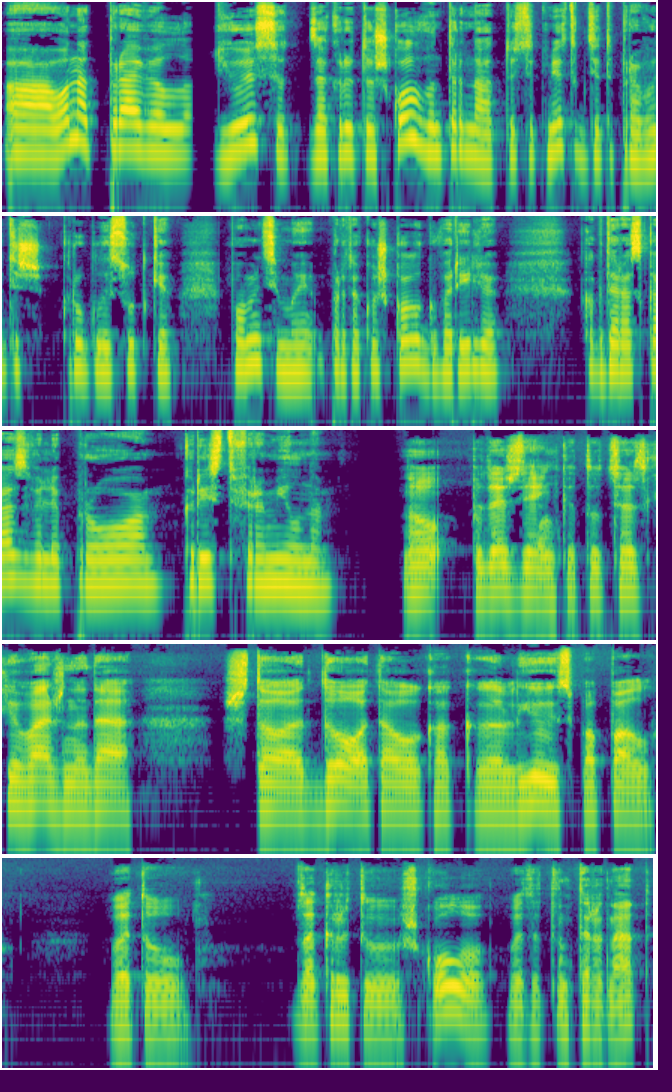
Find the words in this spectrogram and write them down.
он отправил Льюиса в закрытую школу в интернат, то есть это место, где ты проводишь круглые сутки. Помните, мы про такую школу говорили, когда рассказывали про Кристофера Милна. Ну, подожди, Анька, тут все таки важно, да, что до того, как Льюис попал в эту закрытую школу, в этот интернат,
